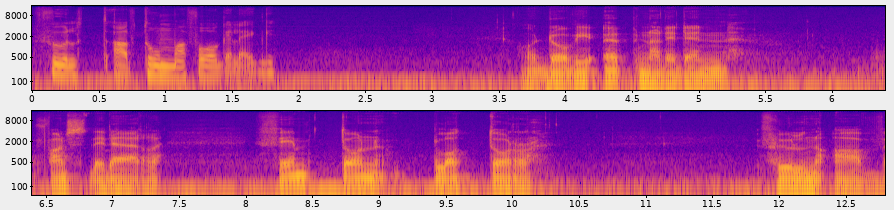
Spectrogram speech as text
fullt av tomma fågelägg. Och då vi öppnade den fanns det där 15 plottor fullna av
